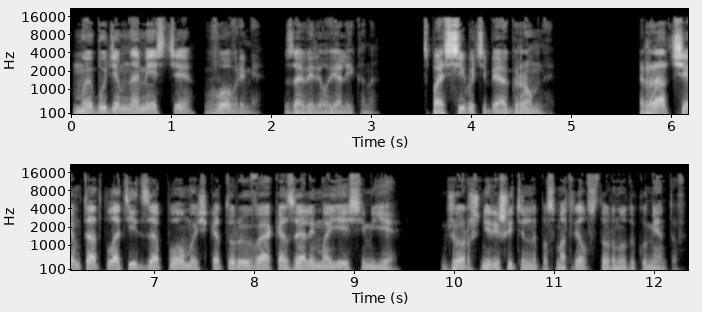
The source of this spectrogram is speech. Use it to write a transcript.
Мы будем на месте вовремя заверил я Ликона. Спасибо тебе огромное. Рад чем-то отплатить за помощь, которую вы оказали моей семье. Джордж нерешительно посмотрел в сторону документов.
